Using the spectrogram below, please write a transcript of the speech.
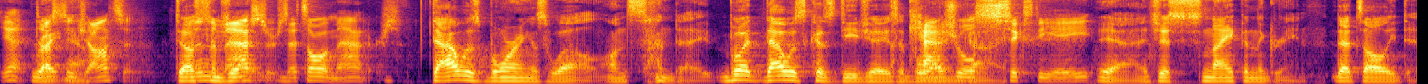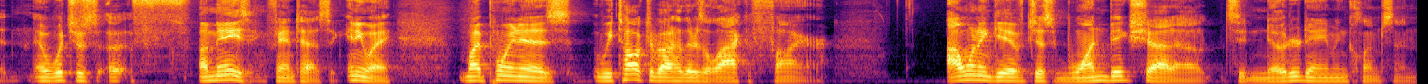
Yeah, right Dustin now. Johnson. Dustin the Masters. That's all that matters. That was boring as well on Sunday, but that was because DJ is a boring Casual guy. 68. Yeah, it's just sniping the green. That's all he did, and which was uh, f amazing, fantastic. Anyway, my point is, we talked about how there's a lack of fire. I want to give just one big shout out to Notre Dame and Clemson.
